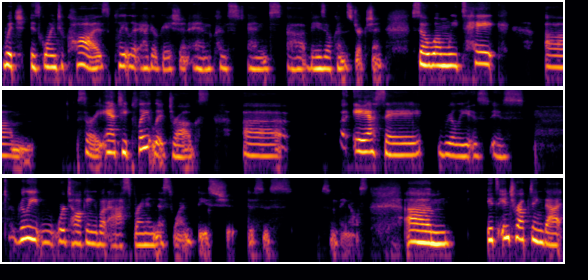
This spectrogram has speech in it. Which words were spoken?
which is going to cause platelet aggregation and, and uh, vasoconstriction. So when we take um, sorry, antiplatelet drugs, uh, ASA really is is really we're talking about aspirin in this one. These should this is something else. Um, it's interrupting that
